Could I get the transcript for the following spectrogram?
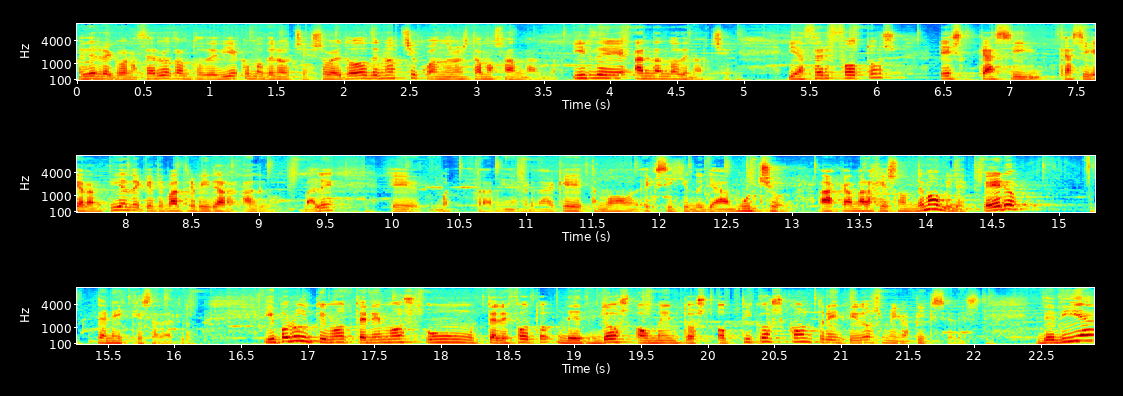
He de reconocerlo tanto de día como de noche, sobre todo de noche cuando no estamos andando. Ir de, andando de noche y hacer fotos es casi, casi garantía de que te va a trepidar algo, ¿vale? Eh, también es verdad que estamos exigiendo ya mucho a cámaras que son de móviles, pero tenéis que saberlo. Y por último tenemos un telefoto de dos aumentos ópticos con 32 megapíxeles. De día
